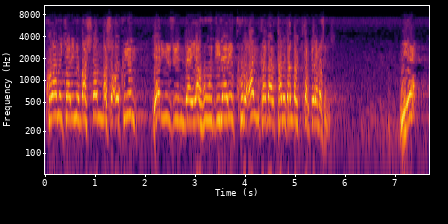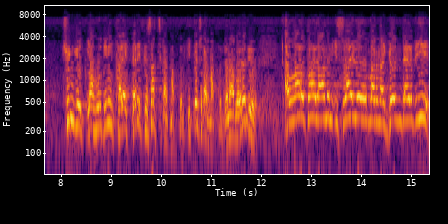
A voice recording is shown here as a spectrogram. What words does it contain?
Kur'an-ı Kerim'i baştan başa okuyun. Yeryüzünde Yahudileri Kur'an kadar tanıtan başka kitap göremezsiniz. Niye? Çünkü Yahudinin karakteri fesat çıkartmaktır, fitne çıkarmaktır. Cenab-ı öyle diyor. Allahu Teala'nın İsrailoğullarına gönderdiği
